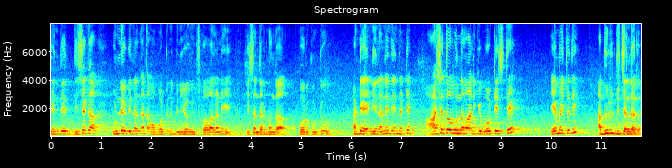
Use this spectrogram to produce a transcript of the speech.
చెందే దిశగా ఉండే విధంగా తమ ఓటును వినియోగించుకోవాలని ఈ సందర్భంగా కోరుకుంటూ అంటే నేను అనేది ఏంటంటే ఆశతో ఉన్నవానికి ఓటేస్తే ఏమవుతుంది అభివృద్ధి చెందదు.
